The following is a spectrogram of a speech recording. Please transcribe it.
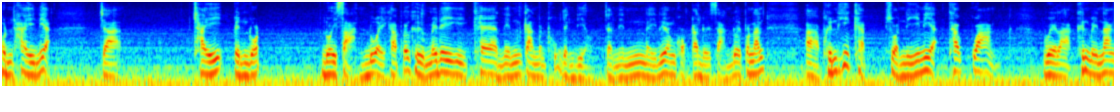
คนไทยเนี่ยจะใช้เป็นรถโดยสารด้วยครับ ก็คือไม่ได้แค่เน้นการบรรทุกอย่างเดียว จะเน้นในเรื่องของการโดยสารด้วย เพราะนั้นพื้นที่แคปส่วนนี้เนี่ยถ้ากว้างเวลาขึ้นไปนั่ง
